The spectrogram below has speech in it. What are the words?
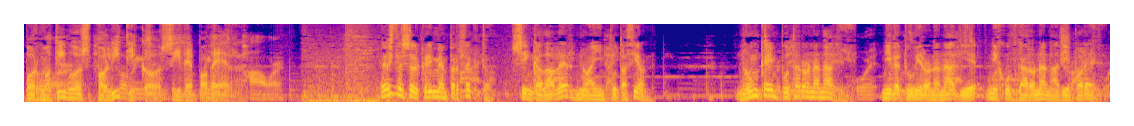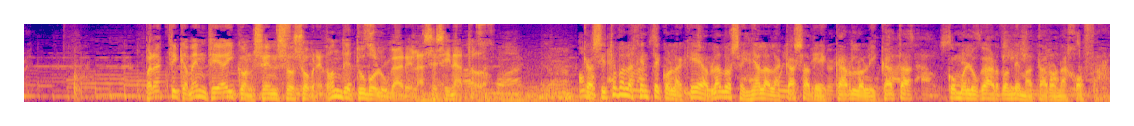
por motivos políticos y de poder. Este es el crimen perfecto. Sin cadáver no hay imputación. Nunca imputaron a nadie, ni detuvieron a nadie, ni juzgaron a nadie por él. Prácticamente hay consenso sobre dónde tuvo lugar el asesinato. Casi toda la gente con la que he hablado señala la casa de Carlo Licata como el lugar donde mataron a Hoffa.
